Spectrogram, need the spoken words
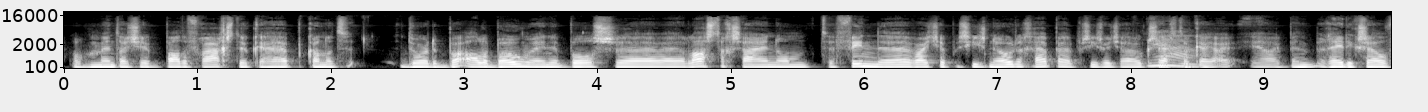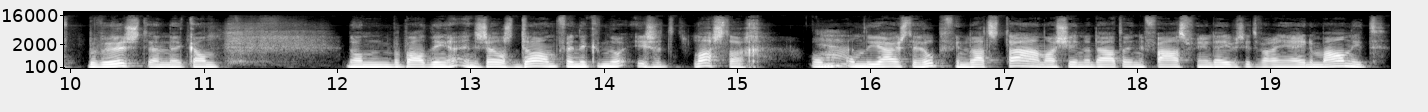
op het moment dat je bepaalde vraagstukken hebt, kan het door de, alle bomen in het bos lastig zijn om te vinden wat je precies nodig hebt. Precies wat jij ook zegt. Ja. Oké, ja, ik ben redelijk zelfbewust en ik kan dan bepaalde dingen. En zelfs dan vind ik is het lastig om, Ja. om de juiste hulp te vinden. Laat staan als je inderdaad in een fase van je leven zit waarin je helemaal niet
